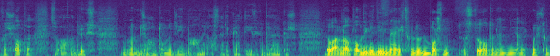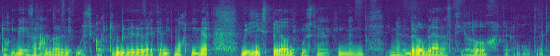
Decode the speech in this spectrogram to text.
voor shotten, zware drugs. Maar een joint om de drie maanden, als recreatieve gebruikers. Er waren een aantal dingen die mij echt voor de borst stoten en ja, ik moest er toch mee veranderen ik moest korter binnen werken, ik mocht niet meer muziek spelen, ik moest eigenlijk in mijn, in mijn bureau blijven als psycholoog, dat ik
